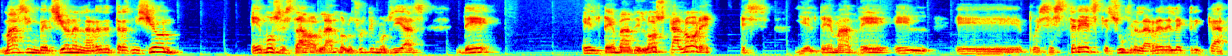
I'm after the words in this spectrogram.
más inversión en la red de transmisión. Hemos estado hablando los últimos días de el tema de los calores y el tema de el eh, pues estrés que sufre la red eléctrica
